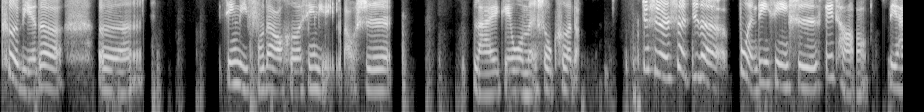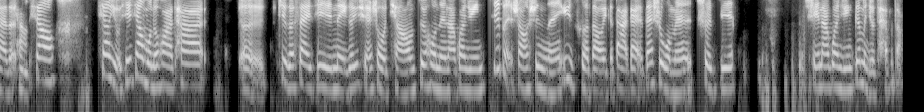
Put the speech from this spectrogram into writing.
特别的，呃，心理辅导和心理老师。来给我们授课的，就是射击的不稳定性是非常厉害的。像像有些项目的话，它呃这个赛季哪个选手强，最后能拿冠军，基本上是能预测到一个大概。但是我们射击谁拿冠军根本就猜不到。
